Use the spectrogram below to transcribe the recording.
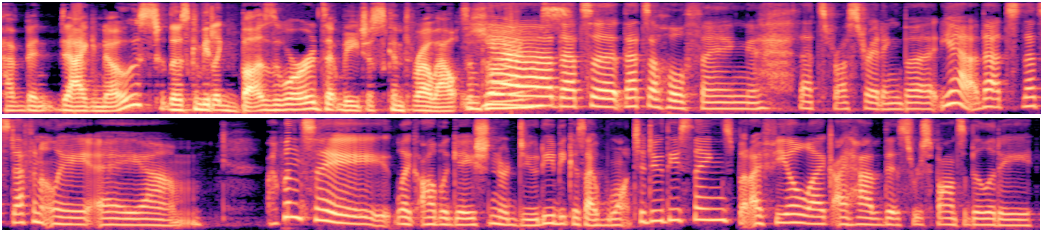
have been diagnosed. Those can be like buzzwords that we just can throw out sometimes. Yeah, that's a that's a whole thing. That's frustrating, but yeah, that's that's definitely a um I wouldn't say like obligation or duty because I want to do these things, but I feel like I have this responsibility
